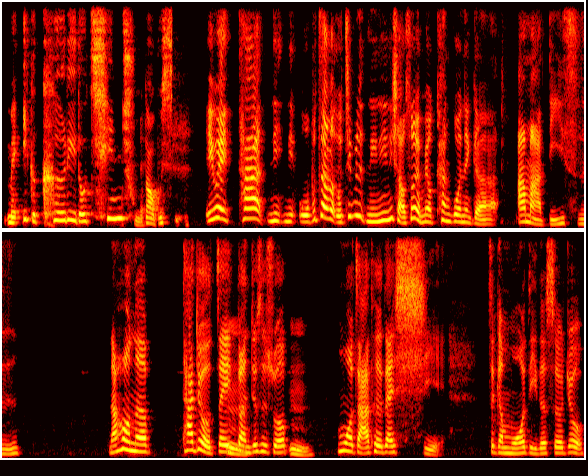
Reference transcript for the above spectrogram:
每一个颗粒都清楚到不行。因为他，你你，我不知道，我记不记得你你你小时候有没有看过那个阿玛迪斯？然后呢，他就有这一段，就是说，嗯，嗯莫扎特在写这个魔笛的时候，就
